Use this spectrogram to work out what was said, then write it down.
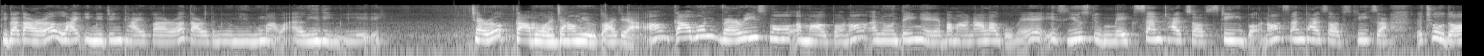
ဒီဘက်ကတော့ light emitting type ကတော့တာတို့တမျိုးမြင်မှုမှာပါ LED မီးလေးတွေ ကျတို့ကာဗွန်အကြောင်းလေးကိုသွားကြရအောင် carbon very small amount ပေါ့နော်အလွန်သေးငယ်တဲ့ပမာဏလောက်ကိုပဲ is used to make some types of steel ပေါ့နော် some types of steel ဆိုတာတချို့သော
